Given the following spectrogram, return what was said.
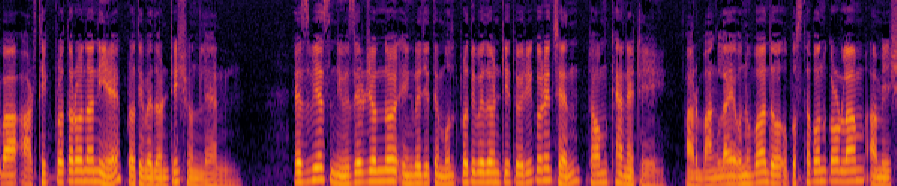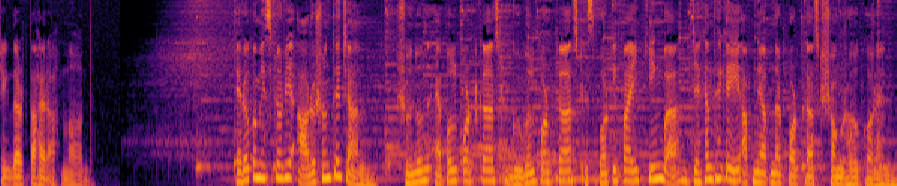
বা আর্থিক প্রতারণা নিয়ে প্রতিবেদনটি শুনলেন। এসবিএস নিউজের জন্য ইংরেজিতে মূল প্রতিবেদনটি তৈরি করেছেন টম খ্যানেটি আর বাংলায় অনুবাদ ও উপস্থাপন করলাম আমি শিকদার তাহের আহমদ। এরকম স্টোরি আরও শুনতে চান, শুনুন Apple podcast Google podcast Spotify কিংবা যেখান থেকেই আপনি আপনার পডকাস্ট সংগ্রহ করেন।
